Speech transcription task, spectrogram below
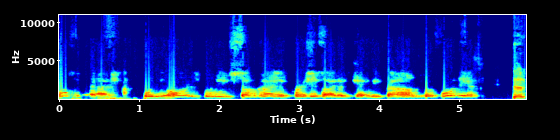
the owners believe some kind of precious item can be found before they. Then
